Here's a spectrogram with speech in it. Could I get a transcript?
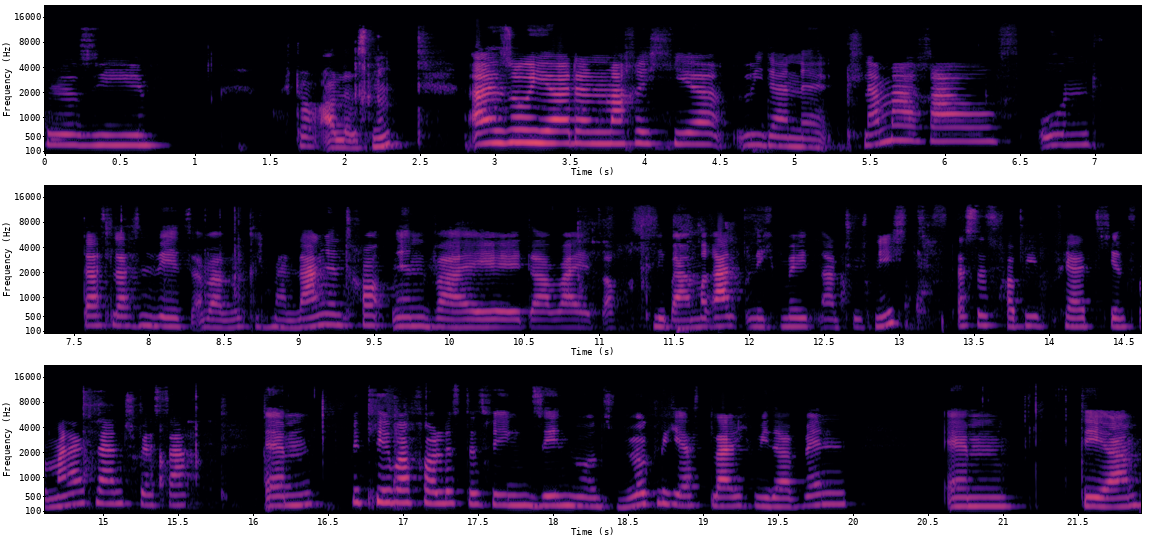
für sie. Ich doch alles, ne? Also ja, dann mache ich hier wieder eine Klammer rauf und Das lassen wir jetzt aber wirklich mal lange trocknen, weil da war jetzt auch Kleber am Rand und ich will natürlich nicht, dass das Hobbypferdchen von meiner kleinen Schwester ähm, mit Kleber voll ist. Deswegen sehen wir uns wirklich erst gleich wieder, wenn ähm, der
